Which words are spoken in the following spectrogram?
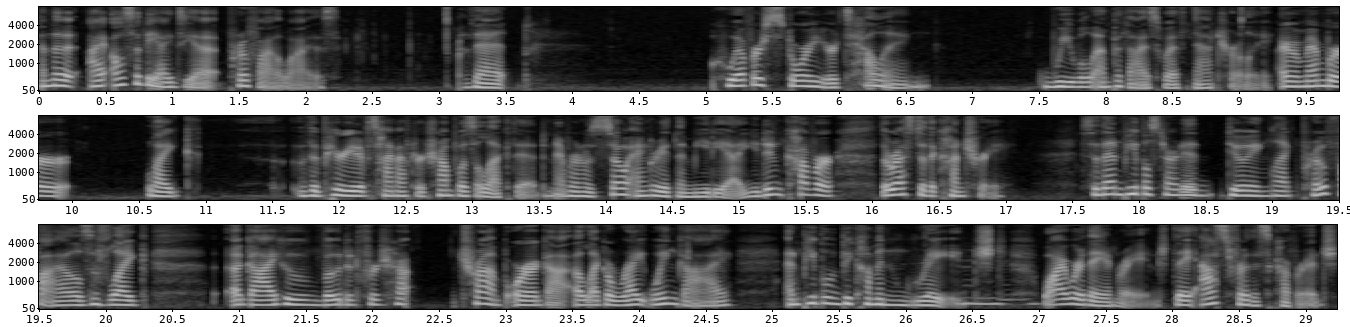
and the I also the idea profile wise that whoever story you're telling we will empathize with naturally. I remember like the period of time after Trump was elected and everyone was so angry at the media. You didn't cover the rest of the country. So then people started doing like profiles of like a guy who voted for Tru- Trump or a guy like a right wing guy, and people would become enraged. Mm-hmm. Why were they enraged? They asked for this coverage.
